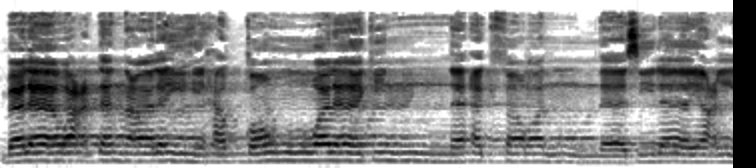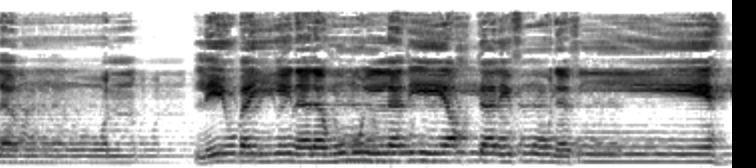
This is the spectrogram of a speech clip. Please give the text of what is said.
بلى وعدا عليه حقا ولكن أكثر الناس لا يعلمون ليبين لهم الذي يختلفون فيه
